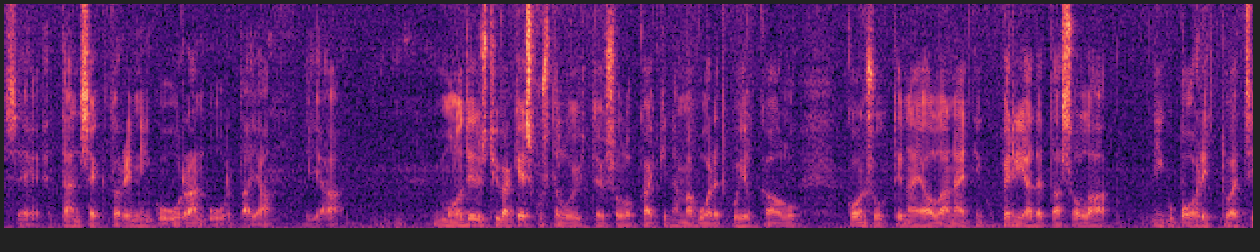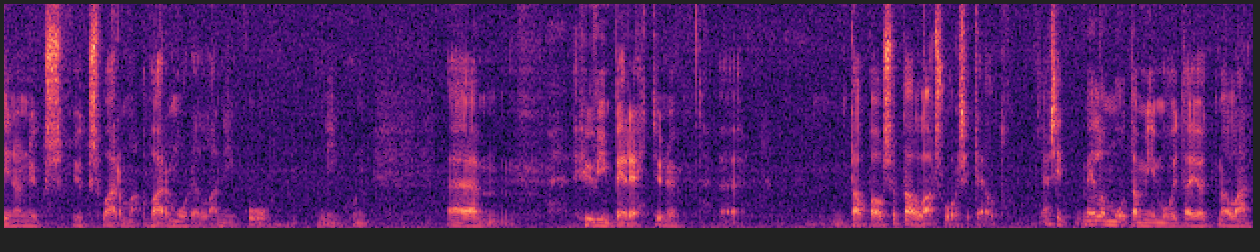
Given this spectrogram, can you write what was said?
se tämän sektorin niin kuin uran uurtaja. Ja mulla on tietysti hyvä keskusteluyhteys ollut kaikki nämä vuodet, kun Ilkka on ollut konsulttina ja ollaan näitä niin kuin periaatetasolla niin kuin pohdittu, että siinä on yksi, yksi varma, varmuudella niin kuin, niin kuin, ähm, hyvin perehtynyt äh, tapaus, jota ollaan suositeltu. Ja sitten meillä on muutamia muita, joita me ollaan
